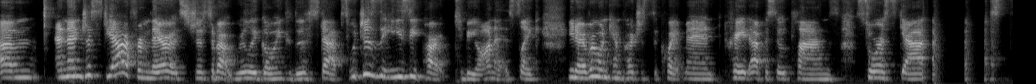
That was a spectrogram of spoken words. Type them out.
Um, and then just yeah from there it's just about really going through the steps which is the easy part to be honest. Like you know everyone can purchase equipment create episode plans source guests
